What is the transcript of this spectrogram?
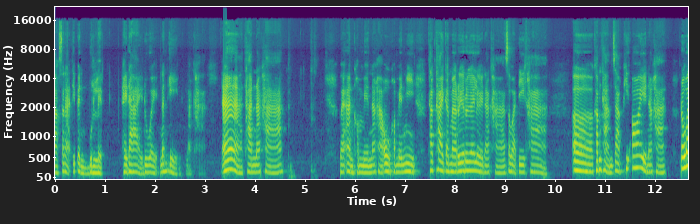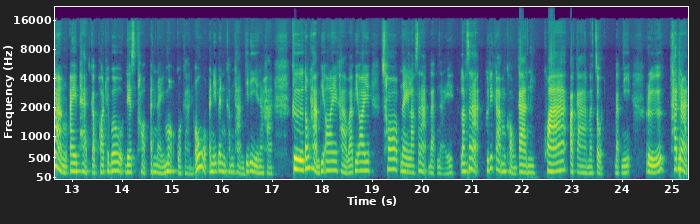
ลักษณะที่เป็น bullet ให้ได้ด้วยนั่นเองนะคะอ่าทันนะคะ แวะอ่านคอมเมนต์นะคะ โอ้คอมเมนต์มีทักทายกันมาเรื่อย ๆ เลยนะคะ สวัสดีค่ะเอ่อคำถามจากพี่อ้อยนะคะ ระหว่าง iPad กับ Portable Desktop อันไหนเหมาะกว่ากัน โอ้อันนี้เป็นคำถามที่ดีนะคะ คือต้องถามพี่อ้อยค่ะ ว่าพี่อ้อยชอบในลักษณะแบบไหน ลักษณะพฤติกรรมของการ คว้าปากกามาจดแบบนี้ หรือถนัด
